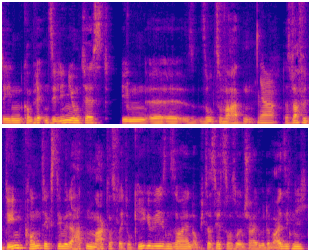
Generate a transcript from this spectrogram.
den kompletten Selenium-Test in äh, so zu warten. Ja. Das war für den Kontext, den wir da hatten, mag das vielleicht okay gewesen sein. Ob ich das jetzt noch so entscheiden würde, weiß ich nicht.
